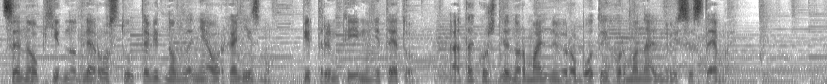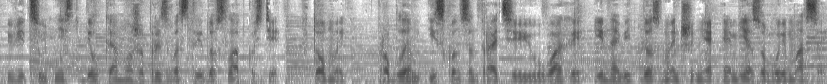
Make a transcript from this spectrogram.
Це необхідно для росту та відновлення організму, підтримки імунітету, а також для нормальної роботи гормональної системи. Відсутність білка може призвести до слабкості, втоми, проблем із концентрацією уваги і навіть до зменшення ем'язової маси.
